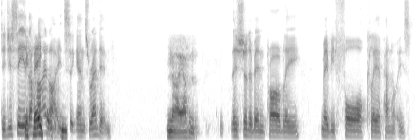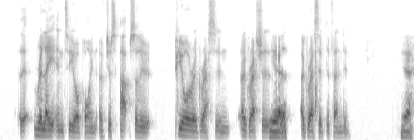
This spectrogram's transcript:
Did you see if the highlights can... against Reading? No, I haven't. There should have been probably maybe four clear penalties uh, relating to your point of just absolute pure aggression, aggression, yeah. Uh, aggressive defending. Yeah.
